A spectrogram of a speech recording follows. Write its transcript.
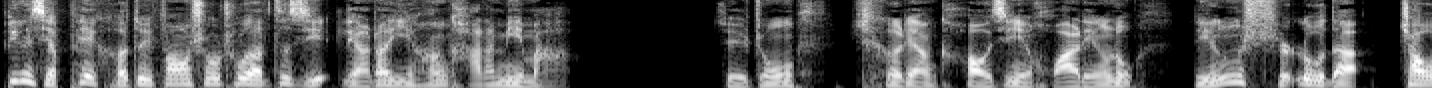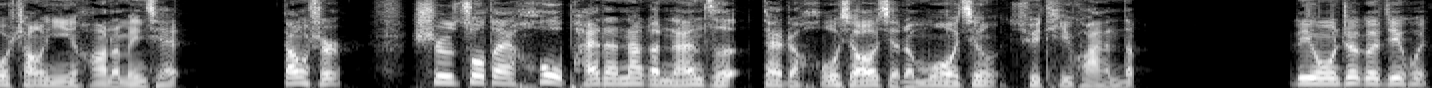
并且配合对方说出了自己两张银行卡的密码。最终，车辆靠近华陵路灵石路的招商银行的门前。当时是坐在后排的那个男子戴着侯小姐的墨镜去提款的。利用这个机会，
